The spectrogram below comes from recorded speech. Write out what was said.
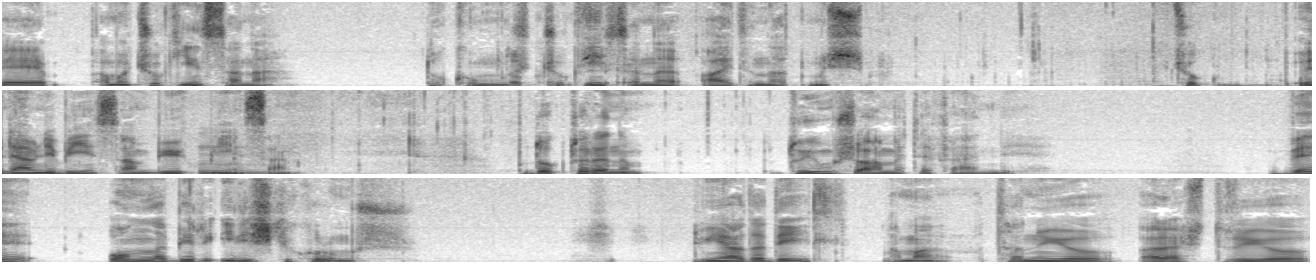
E, ama çok insana dokunmuş, Dokunmuş, çok evet. insanı aydınlatmış. Çok önemli bir insan, büyük bir Hmm. insan. Bu doktor hanım duymuş Ahmet Efendi'yi ve onunla bir ilişki kurmuş. Dünyada değil ama tanıyor, araştırıyor,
